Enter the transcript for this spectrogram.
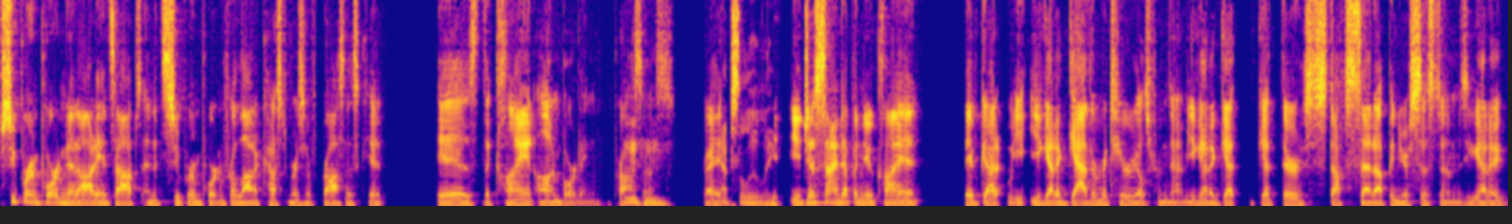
super important in audience ops and it's super important for a lot of customers of Process Kit is the client onboarding process. Mm-hmm right? Absolutely. You just signed up a new client. They've got you got to gather materials from them. You got to get get their stuff set up in your systems. You got to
